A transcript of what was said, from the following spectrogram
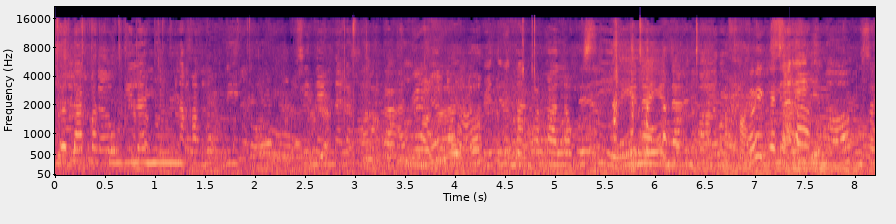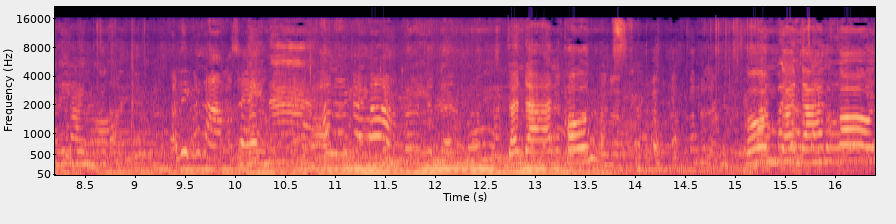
eh, di ba dapat kung ilan yung nakabok dito, sineng na lang ang ano. Pwede na magpapalaw ko si. Ayun na, yun na. Uy, ganito. Sarili mo? Yung sarili mo. Halika na kasi. Ayun na. Halika na. Dandahan, Kon. Kon, dandahan, Kon.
